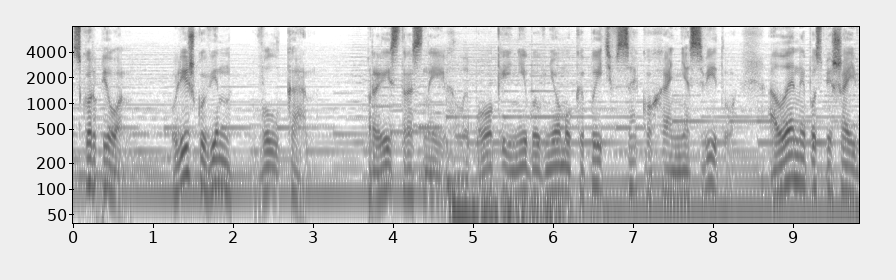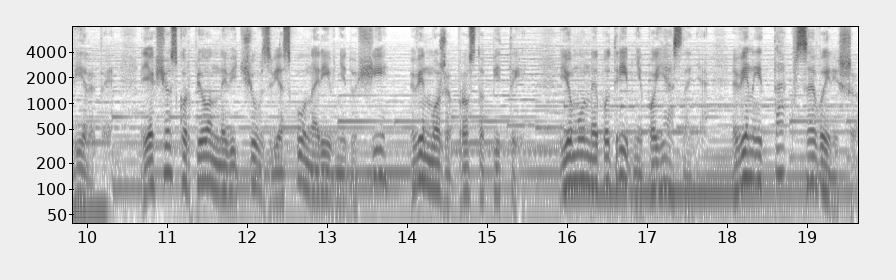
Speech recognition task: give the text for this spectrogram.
Скорпіон. У ліжку він вулкан, пристрасний, глибокий, ніби в ньому кипить все кохання світу, але не поспішай вірити. Якщо скорпіон не відчув зв'язку на рівні душі, він може просто піти. Йому не потрібні пояснення. Він і так все вирішив.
